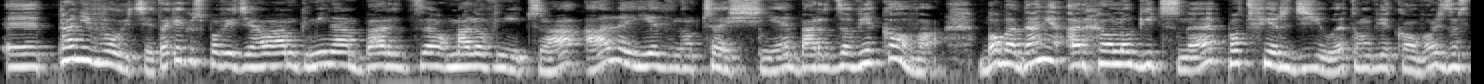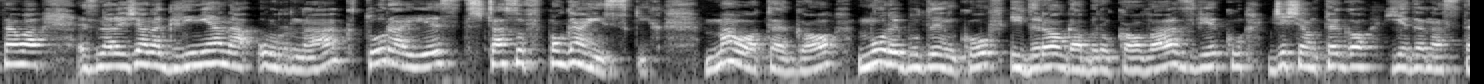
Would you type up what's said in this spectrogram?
E, Panie wójcie, tak jak już powiedziałam, gmina bardzo malownicza, ale jednocześnie bardzo wiekowa, bo badania archeologiczne potwierdziły tą wiekowość. Została znaleziona gliniana urna, która jest z czasów pogańskich. Mało tego, mury budynków i droga brukowa z wieku X-XI,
